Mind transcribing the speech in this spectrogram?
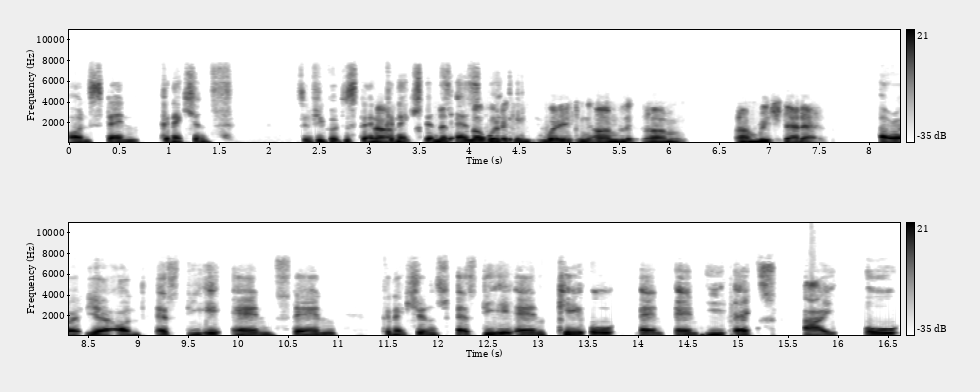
on Stan Konnexions. So if you go to Stan uh, Konnexions, let know where they can where they can um, um, um reach that at. All right, yeah, on S T A N Stan Konnexions, S T A N K O N N E X I O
